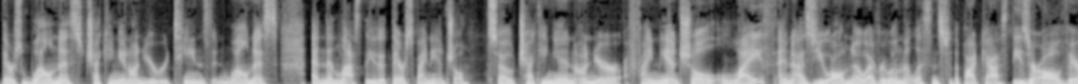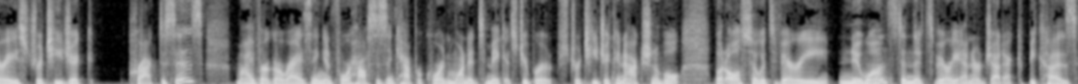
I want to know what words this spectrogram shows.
There's wellness, checking in on your routines and wellness. And then lastly, that there's financial. So checking in on your financial life. And as you all know, everyone that listens to the podcast, these are all very strategic practices. My Virgo rising and four houses in Capricorn wanted to make it super strategic and actionable, but also it's very nuanced and it's very energetic because,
